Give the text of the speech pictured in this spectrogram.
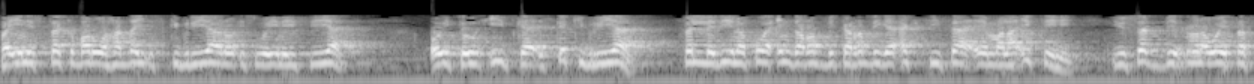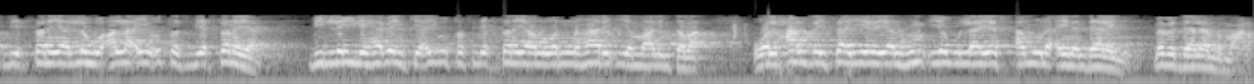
fain istakbaruu hadday iskibriyaan oo isweynaysiiyaan oy tawxiidkaa iska kibriyaan faaladiina kuwa cinda rabbika rabbiga agtiisaa ee malaa'igtihi yusabbixuuna way tasbiixsanayaan lahu alla ayay u tasbiixsanayaan. Bileyli habeenkii ay u tasbiixsanayaan wannahaari iyo maalintaba. Walxaal bay saa yeelayaan hum iyagu laa yas'amuuna aynan daalaynin. Maba daalaanba macna.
